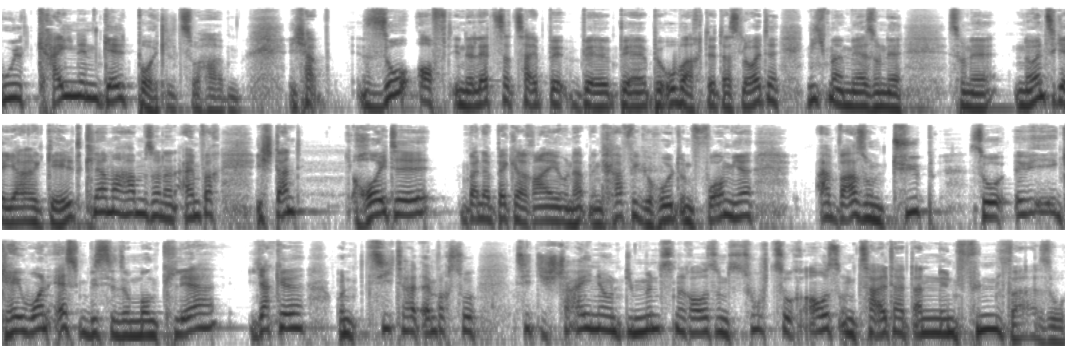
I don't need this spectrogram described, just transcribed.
cool, keinen Geldbeutel zu haben? Ich habe so oft in der letzter Zeit be be be beobachtet, dass Leute nicht mal mehr so eine so eine 90er Jahre Geldklammer haben, sondern einfach, ich stand heute bei einer Bäckerei und habe einen Kaffee geholt und vor mir war so ein Typ, so äh, K1S, ein bisschen so Montclair Jacke und zieht halt einfach so, zieht die Scheine und die Münzen raus und sucht so raus und zahlt halt dann den Fünfer. So,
